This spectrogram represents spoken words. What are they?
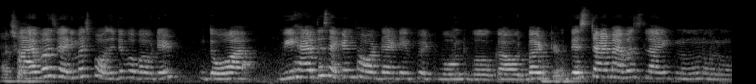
Acha. I was very much positive about it, though I, we had the second thought that if it won't work out, but Okay. this time I was like, no, no, no,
